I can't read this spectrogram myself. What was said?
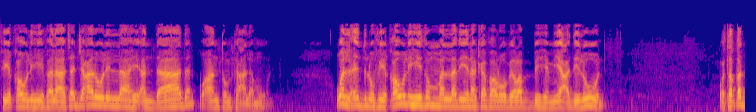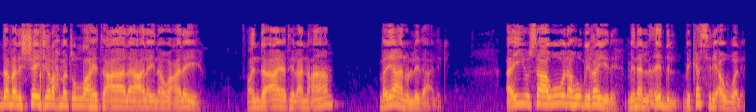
في قوله فلا تجعلوا لله أندادا وأنتم تعلمون. والعدل في قوله ثم الذين كفروا بربهم يعدلون. وتقدم للشيخ رحمة الله تعالى علينا وعليه عند آية الأنعام بيان لذلك. أي يساوونه بغيره من العدل بكسر أوله.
